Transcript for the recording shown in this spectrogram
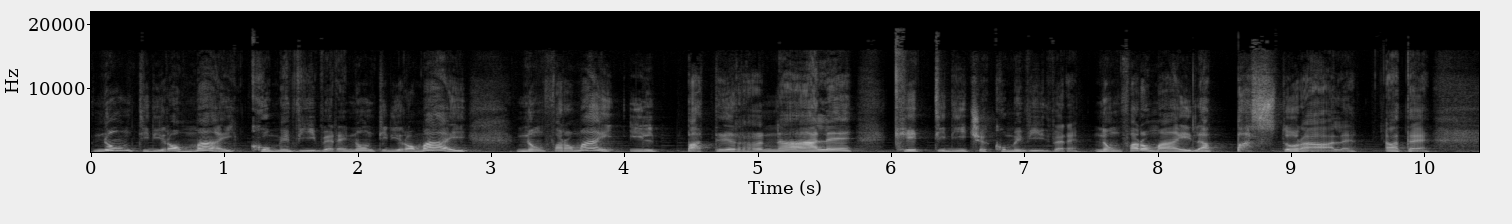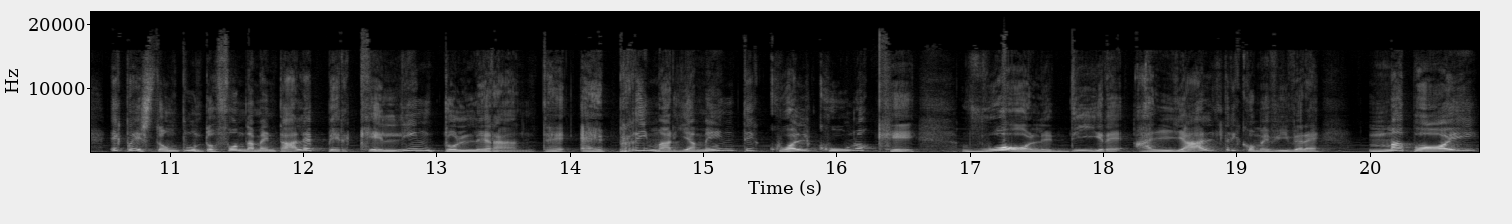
non ti dirò mai come vivere, non ti dirò mai, non farò mai il paternale che ti dice come vivere, non farò mai la pastorale a te. E questo è un punto fondamentale perché l'intollerante è primariamente qualcuno che vuole dire agli altri come vivere, ma poi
